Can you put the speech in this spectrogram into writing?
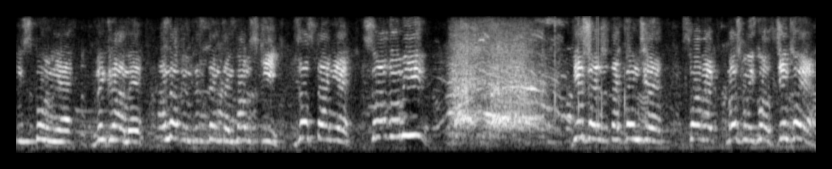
i wspólnie wygramy, a nowym prezydentem Polski zostanie Sławomir! Wierzę, że tak będzie. Sławek, masz mój głos. Dziękuję.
